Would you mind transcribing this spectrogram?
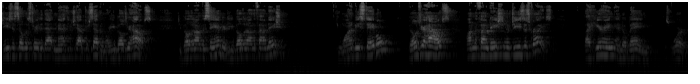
Jesus illustrated that in Matthew chapter 7, where you build your house. Do you build it on the sand or do you build it on the foundation? Do you want to be stable? Build your house on the foundation of Jesus Christ by hearing and obeying his word.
